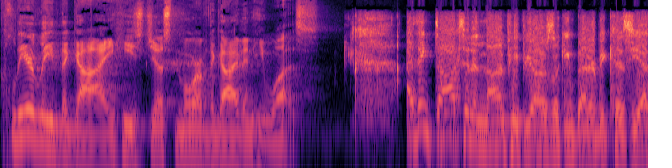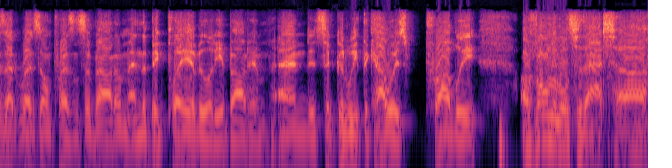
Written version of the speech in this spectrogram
clearly the guy. He's just more of the guy than he was. I think Doctson in non PPR is looking better because he has that red zone presence about him and the big play ability about him. And it's a good week. The Cowboys probably are vulnerable to that. Uh,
